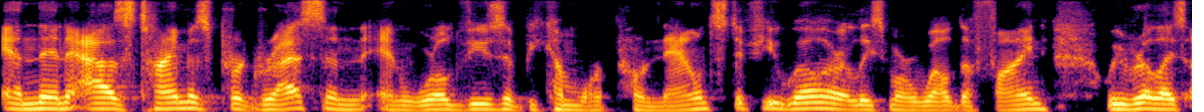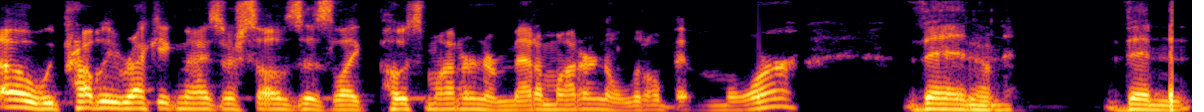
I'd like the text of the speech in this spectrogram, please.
and then as time has progressed and, and worldviews have become more pronounced if you will or at least more well defined we realize oh we probably recognize ourselves as like postmodern or metamodern a little bit more than yeah. than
